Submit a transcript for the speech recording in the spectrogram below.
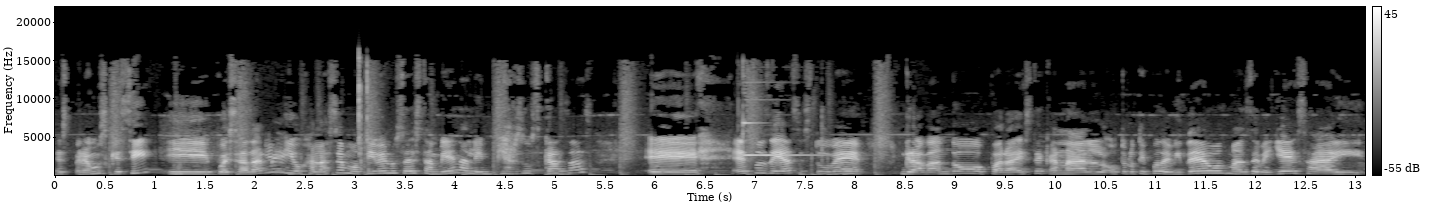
esperemos que sí. Y pues a darle y ojalá se motiven ustedes también a limpiar sus casas. Eh, estos días estuve grabando para este canal otro tipo de videos, más de belleza y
